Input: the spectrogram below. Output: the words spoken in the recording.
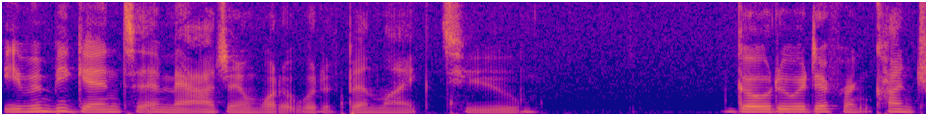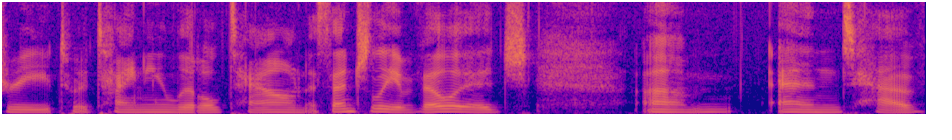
even begin to imagine what it would have been like to go to a different country, to a tiny little town, essentially a village, um, and have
